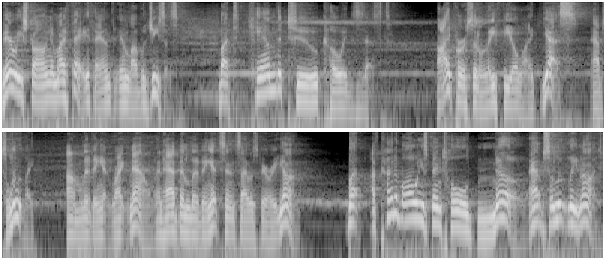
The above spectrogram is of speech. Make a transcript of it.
very strong in my faith and in love with Jesus. But can the two coexist? I personally feel like yes, absolutely. I'm living it right now and have been living it since I was very young. But I've kind of always been told no, absolutely not.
